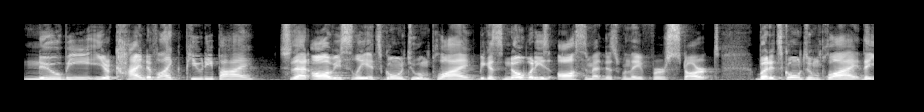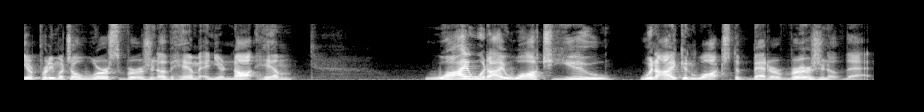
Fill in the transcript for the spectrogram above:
newbie, you're kind of like PewDiePie. So that obviously it's going to imply, because nobody's awesome at this when they first start, but it's going to imply that you're pretty much a worse version of him and you're not him. Why would I watch you when I can watch the better version of that?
